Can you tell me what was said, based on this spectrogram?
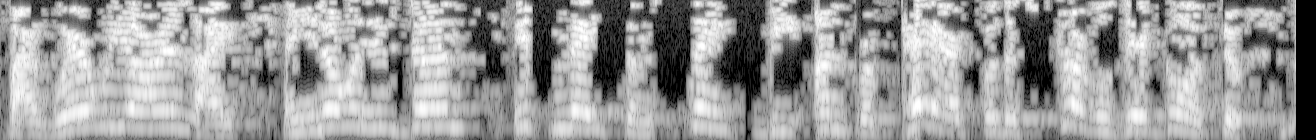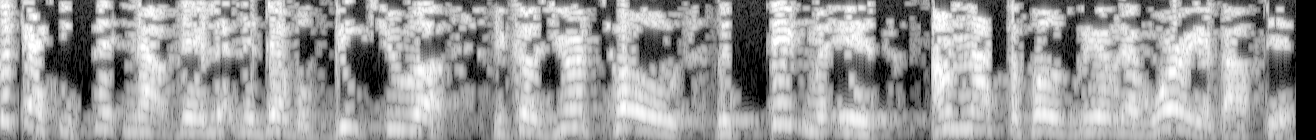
by where we are in life. And you know what it's done? It's made some saints be unprepared for the struggles they're going through. Look at you sitting out there letting the devil beat you up because you're told the stigma is, I'm not supposed to be able to worry about this.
